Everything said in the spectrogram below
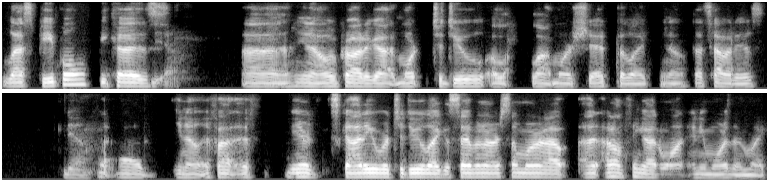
less people because Yeah, uh, you know, we probably got more to do a lo- lot more shit, but like, you know, that's how it is. yeah, uh, you know, if I if me or Scotty were to do like a seminar somewhere, I I, I don't think I'd want any more than like,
